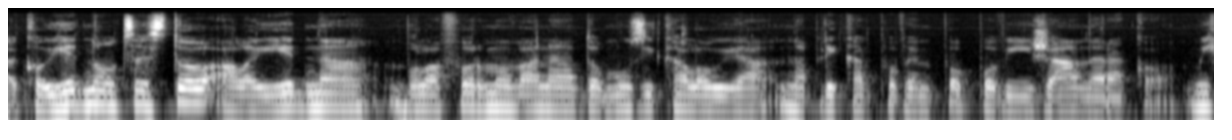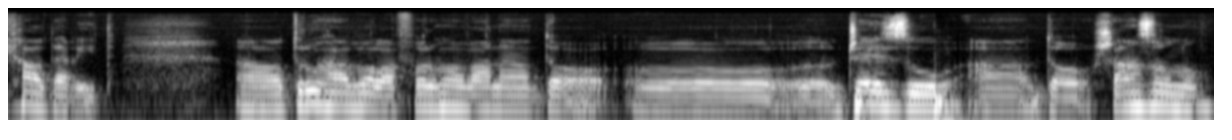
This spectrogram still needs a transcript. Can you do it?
ako jednou cestou, ale jedna bola formovaná do muzikálov. Ja napríklad poviem popový žáner ako Michal David, druhá bola formovaná do jazzu a do šanzonu.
